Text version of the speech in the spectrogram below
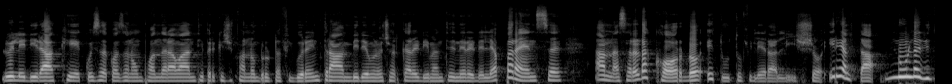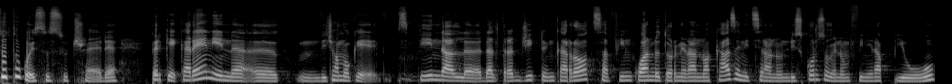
lui le dirà che questa cosa non può andare avanti perché ci fanno brutta figura entrambi, devono cercare di mantenere delle apparenze, Anna sarà d'accordo e tutto filerà liscio. In realtà nulla di tutto questo succede, perché Karenin, eh, diciamo che fin dal, dal, tragitto in carrozza, fin quando torneranno a casa, inizieranno un discorso che non finirà più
